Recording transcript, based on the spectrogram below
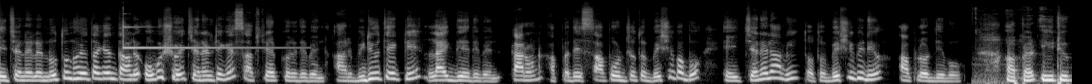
এই চ্যানেলে নতুন হয়ে থাকেন, তাহলে অবশ্যই চ্যানেলটিকে সাবস্ক্রাইব করে দেবেন আর ভিডিওতে একটি লাইক দিয়ে দেবেন, কারণ আপনাদের সাপোর্ট যত বেশি পাবো, এই চ্যানেলে আমি তত বেশি ভিডিও আপলোড দেব। আপনার ইউটিউব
